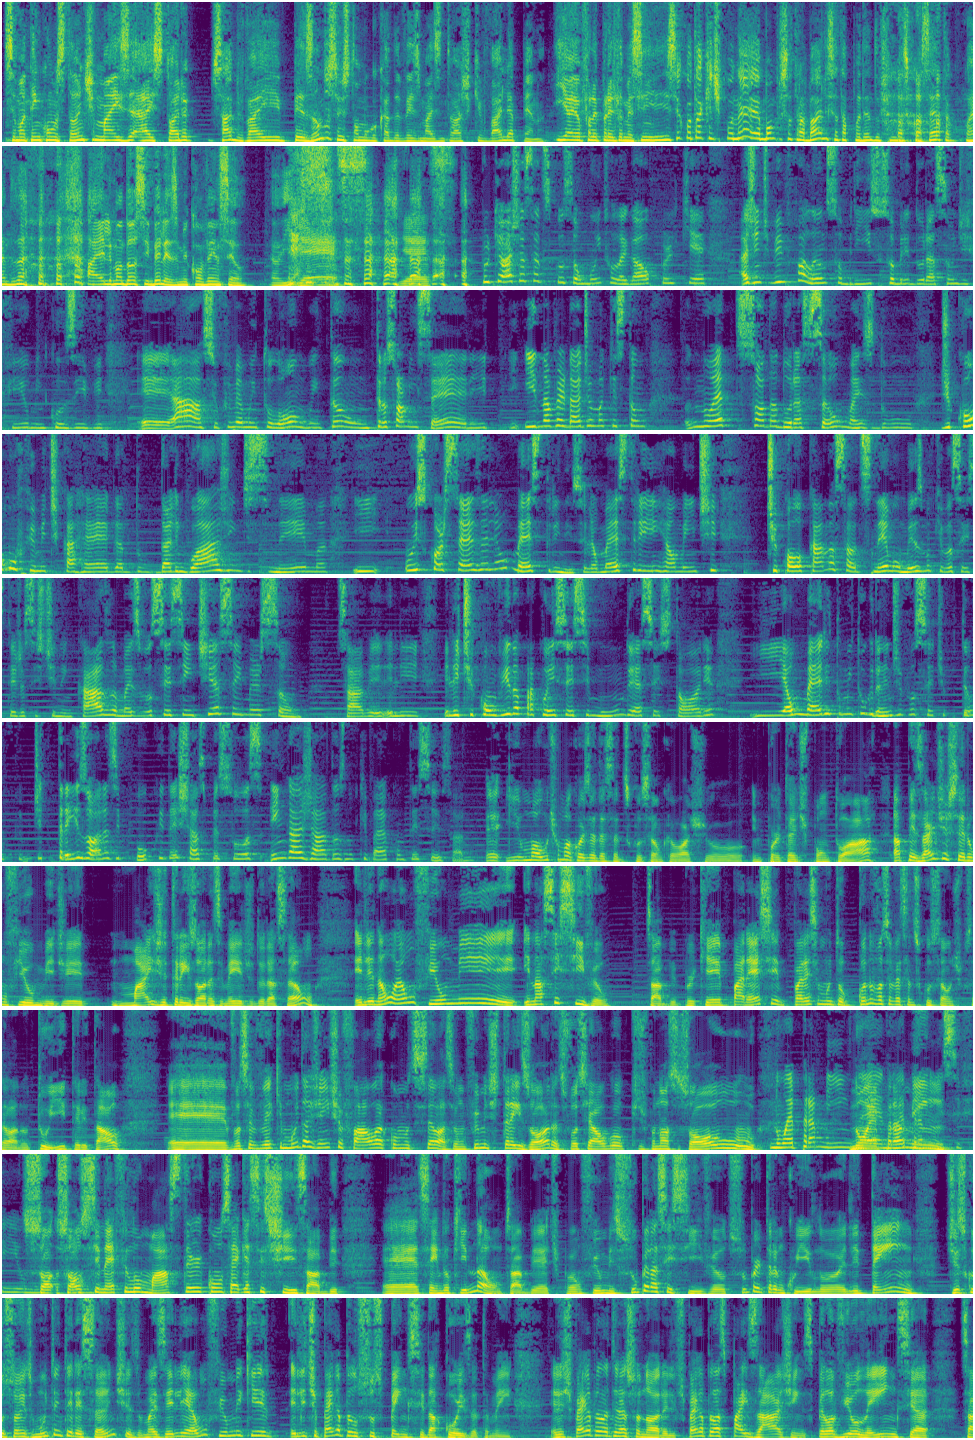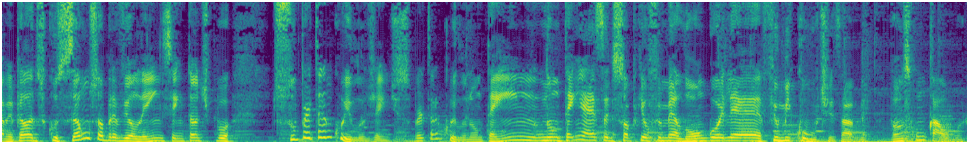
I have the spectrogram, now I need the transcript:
se mantém constante, mas a história, sabe, vai pesando o seu estômago cada vez mais, então eu acho que vale a pena. E aí eu falei para ele também assim, e você contar que, tipo, né, é bom pro seu trabalho, você tá por dentro do filme da Scorsese, tá correndo... aí ele mandou assim, beleza, me convenceu. Eu, yes! yes! yes! Porque eu acho essa discussão muito legal, porque a gente vive falando sobre isso, sobre duração de filme, inclusive, é, ah, se o filme é muito longo, então transforma em série, e, e na verdade é uma questão não é só da duração, mas do de como o filme te carrega, do, da linguagem de cinema. E o Scorsese, ele é o mestre nisso. Ele é o mestre em realmente te colocar na sala de cinema, mesmo que você esteja assistindo em casa, mas você sentir essa imersão sabe? Ele, ele te convida para conhecer esse mundo e essa história. E é um mérito muito grande você, tipo, ter um filme de três horas e pouco e deixar as pessoas engajadas no que vai acontecer, sabe? É, e uma última coisa dessa discussão que eu acho importante pontuar: apesar de ser um filme de mais de três horas e meia de duração, ele não é um filme inacessível sabe? Porque parece, parece muito. Quando você vê essa discussão, tipo, sei lá, no Twitter e tal, é, você vê que muita gente fala como se, sei lá, se um filme de três horas fosse algo que, tipo, nossa, só o. Não é pra mim, Não né? é pra, Não mim. É pra mim esse filme. Só, só o cinéfilo master consegue assistir, sabe? É, sendo que não, sabe? É tipo, é um filme super acessível, super tranquilo. Ele tem discussões muito interessantes, mas ele é um filme que ele te pega pelo suspense da coisa também. Ele te pega pela trilha sonora, ele te pega pelas paisagens, pela violência, sabe? Pela discussão sobre a violência. Então, tipo, super tranquilo, gente, super tranquilo. Não tem, não tem essa de só porque o filme é longo, ele é filme cult, sabe? Vamos com calma.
